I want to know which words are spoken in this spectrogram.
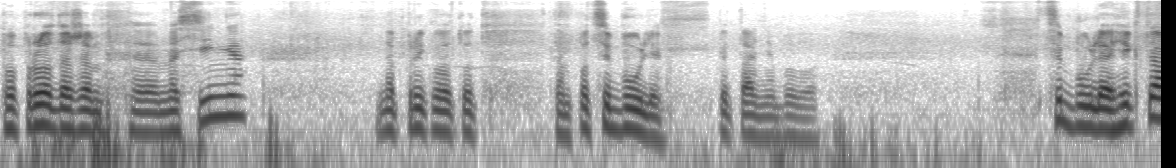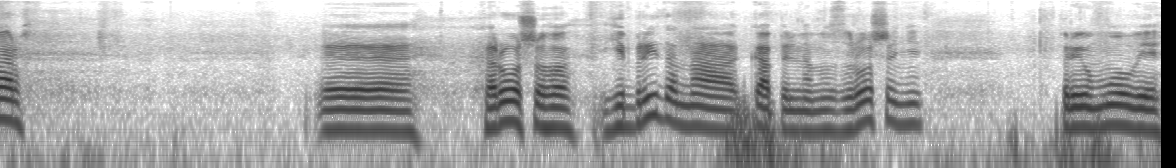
по продажам е, насіння, наприклад, от, там, по цибулі питання було. Цибуля гектар е, хорошого гібрида на капельному зрошенні при умові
